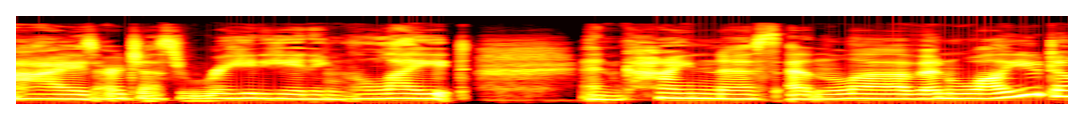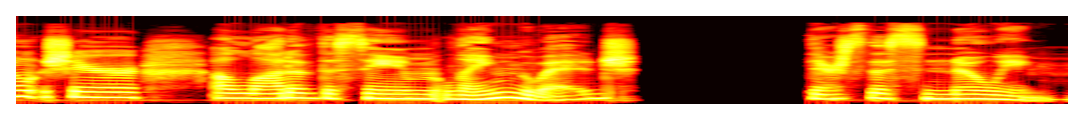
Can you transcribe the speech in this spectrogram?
eyes are just radiating light and kindness and love. And while you don't share a lot of the same language, there's this knowing,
